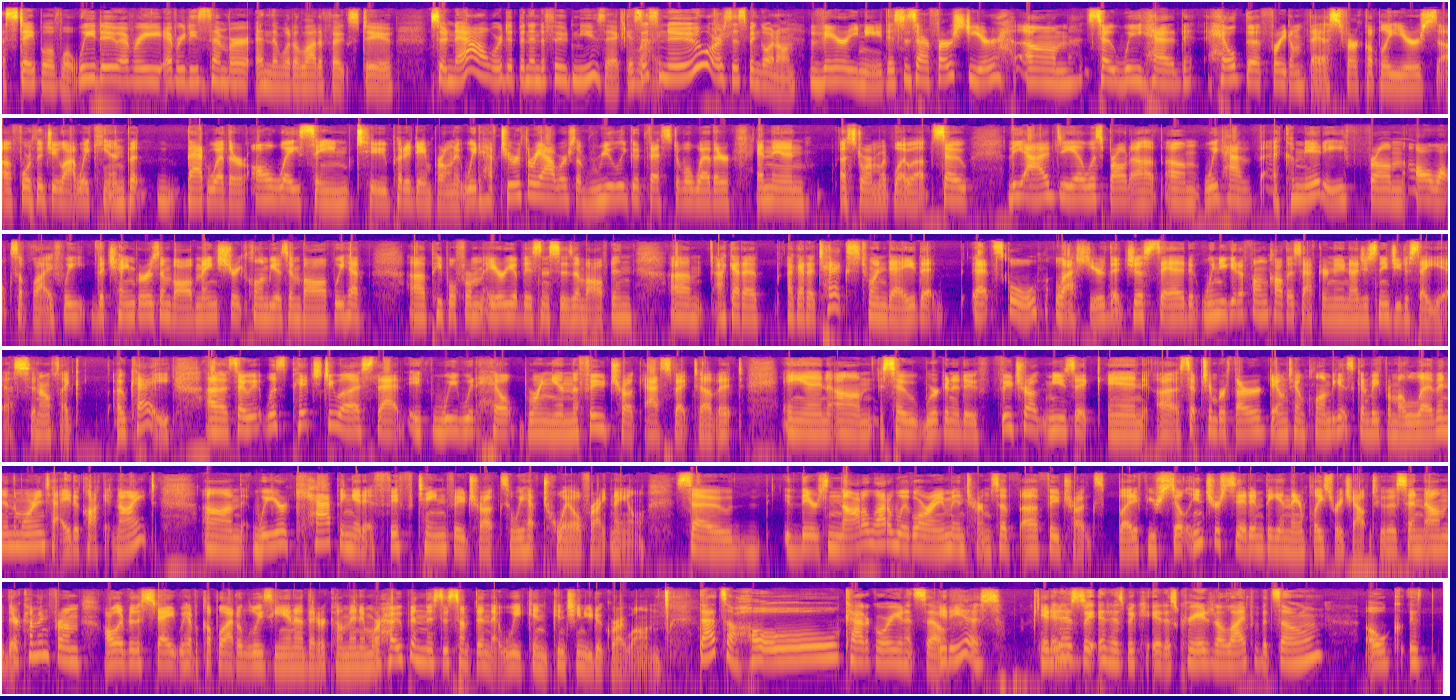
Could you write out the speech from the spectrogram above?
a staple of what we do every every December, and then what a lot of folks do. So now we're dipping into food and music. Is this new, or has this been going on? very new. This is our first year. Um, so we had held the Freedom Fest for a couple of years, uh, Fourth of July weekend, but bad weather always seemed to put a damper on it. We'd have two or three hours of really good festival weather, and then a storm would blow up. So the idea was brought up. Um, we have a committee from all walks of life. We the chamber is involved, Main Street Columbia is involved. We have uh, people from area businesses involved, and um, I got a I got a text one day that at school last year that just said, when you get a phone call this afternoon, I just need you to say yes. And I was like, okay. Uh, so it was pitched to us that if we would help bring in the food truck aspect of it. And um, so we're going to do food truck music and uh, September 3rd, downtown Columbia. It's going to be from 11 in the morning to 8 o'clock at night. Um, we are capping it at 15 food trucks, and we have 12 right now. So th- there's not a lot of wiggle room in terms of uh, food trucks. But if you're still interested in being there, please reach out to us. And um, they're coming from all over the state. We have a couple out of Louisiana that are coming, and we're hoping this is something that we can continue to grow on. That's a whole category in itself. It is. It, It has it has bec it has created a life of its own. Old,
